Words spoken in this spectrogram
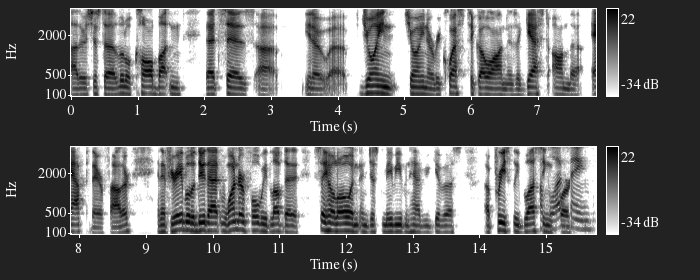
Uh, there's just a little call button that says you know, uh, join join a request to go on as a guest on the app there, Father. And if you're able to do that, wonderful. We'd love to say hello and, and just maybe even have you give us a priestly blessing. A blessing. For,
